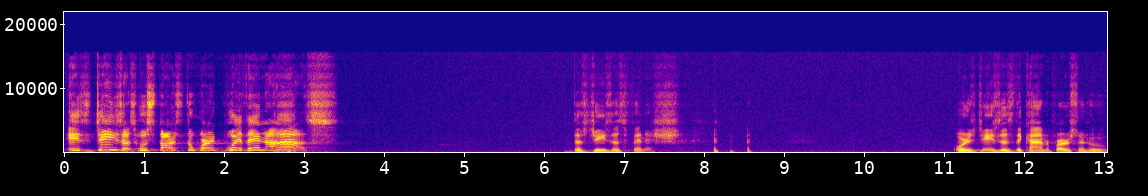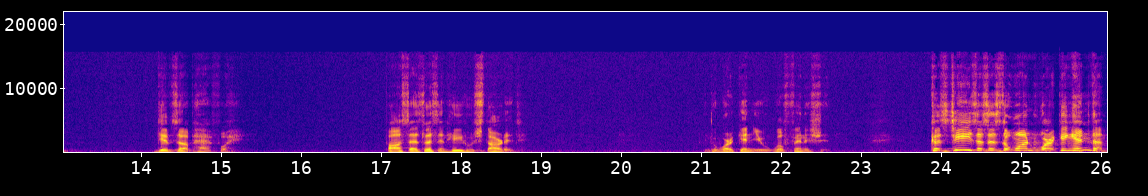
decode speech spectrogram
It's Jesus who starts the work within us. Does Jesus finish? or is Jesus the kind of person who gives up halfway? Paul says, listen, he who started the work in you will finish it. Because Jesus is the one working in them.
